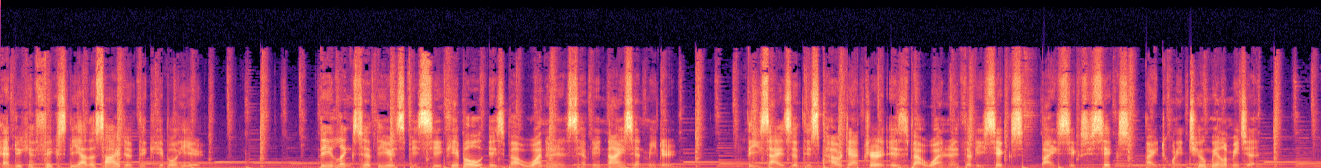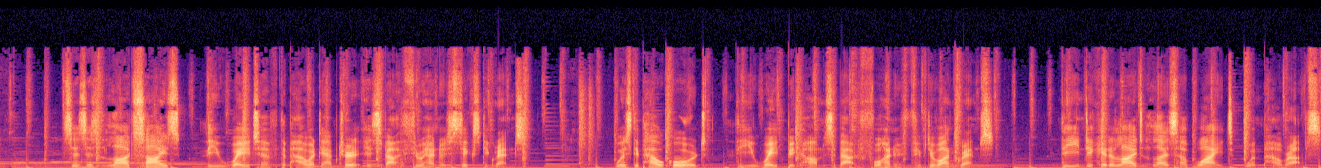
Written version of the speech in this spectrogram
And you can fix the other side of the cable here. The length of the USB-C cable is about 179 cm. The size of this power adapter is about 136 by 66 by 22 mm. Since it's a large size, the weight of the power adapter is about 360 grams. With the power cord, the weight becomes about 451 grams. The indicator light lights up white when power-ups.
